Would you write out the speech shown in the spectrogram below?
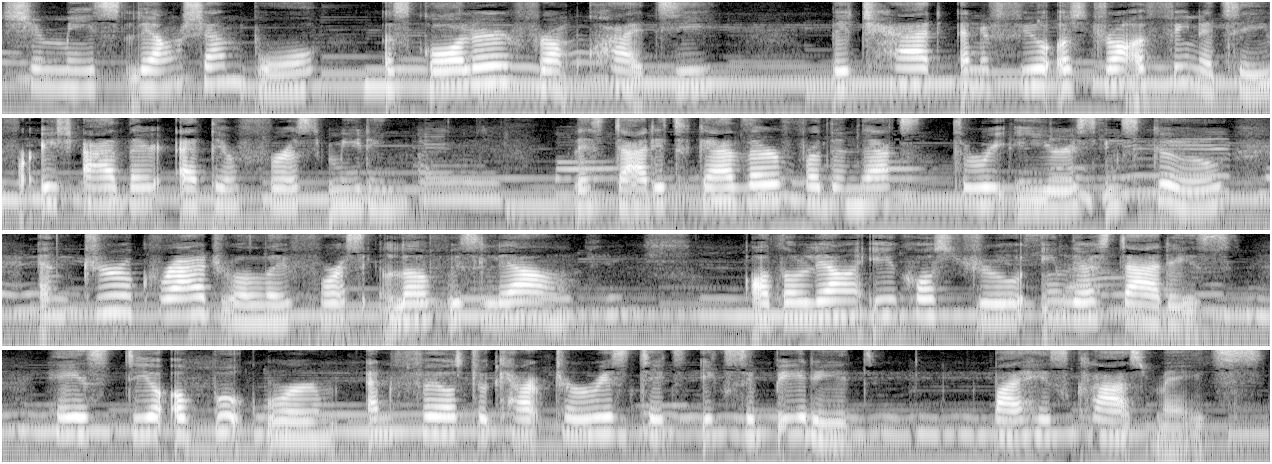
she meets Liang Shanbo, a scholar from Kuaiji. They chat and feel a strong affinity for each other at their first meeting. They study together for the next three years in school, and Drew gradually falls in love with Liang. Although Liang equals Drew in their studies, he is still a bookworm and fails to characteristics exhibited by his classmates.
